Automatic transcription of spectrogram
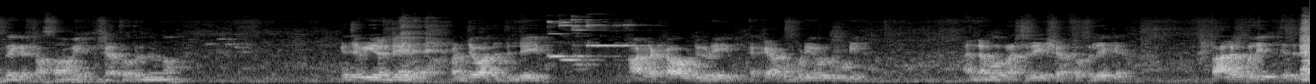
ശ്രീകൃഷ്ണസ്വാമി ക്ഷേത്രത്തിൽ നിന്നും ഗജവീരന്റെയും പഞ്ചവാദ്യത്തിന്റെയും ആട്ടക്കാവുട്ടിയുടെയും ഒക്കെ അകമ്പടിയോടുകൂടി അന്നപൂർണശ്രീ ക്ഷേത്രത്തിലേക്ക് താലപ്പൊലി എതിരെ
